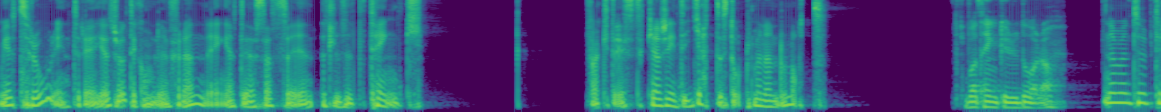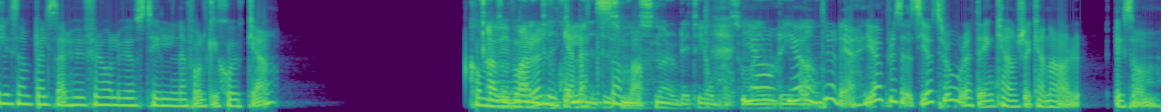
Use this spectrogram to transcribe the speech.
Men jag tror inte det. Jag tror att det kommer bli en förändring. Att det har satt sig ett litet tänk Faktiskt. Kanske inte jättestort men ändå något. Vad tänker du då? då? Nej, men typ till exempel så här, hur förhåller vi oss till när folk är sjuka? Kommer alltså, vi vara lika lättsamma? lite småsnörvlig till jobbet som ja, man gjorde innan. jag undrar det. Ja, precis. Jag tror att den kanske kan ha liksom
